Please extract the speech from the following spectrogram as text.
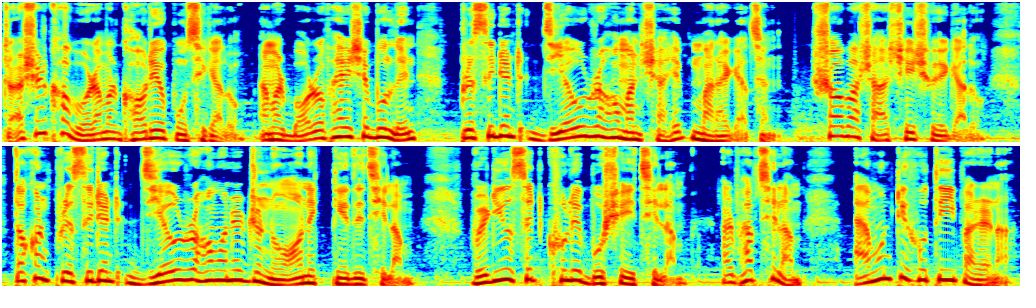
ত্রাসের খবর আমার ঘরেও পৌঁছে গেল। আমার বড় ভাই এসে বললেন, প্রেসিডেন্ট জিয়াউর রহমান সাহেব মারা গেছেন। সব আশা শেষ হয়ে গেল। তখন প্রেসিডেন্ট জিয়াউর রহমানের জন্য অনেক কেঁদেছিলাম। রেডিও সেট খুলে বসেই ছিলাম। আর ভাবছিলাম, এমনটি হতেই পারে না।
